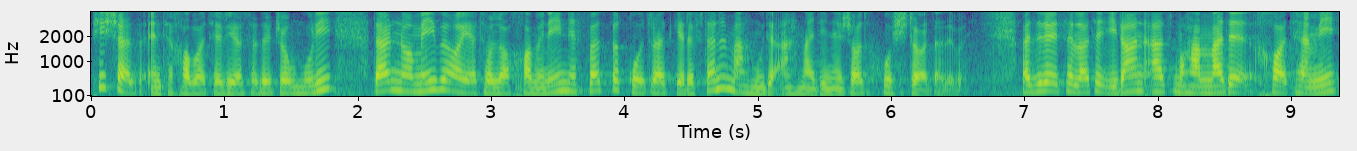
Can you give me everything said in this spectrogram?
پیش از انتخابات ریاست جمهوری در نامه‌ای به آیت الله خامنه‌ای نسبت به قدرت گرفتن محمود احمدی نژاد هشدار داده بود. وزیر اطلاعات ایران از محمد خاتمی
